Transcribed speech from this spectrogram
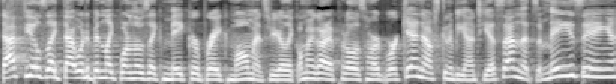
That feels like that would have been like one of those like make or break moments where you're like, oh my god, I put all this hard work in. Now it's gonna be on TSN. That's amazing.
